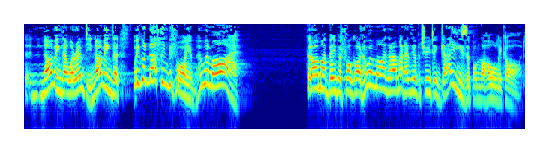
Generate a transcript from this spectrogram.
knowing that we're empty, knowing that we've got nothing before Him. Who am I? That I might be before God. Who am I that I might have the opportunity to gaze upon the Holy God?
